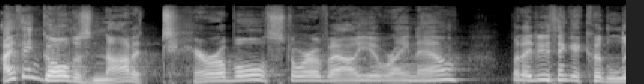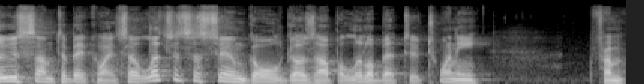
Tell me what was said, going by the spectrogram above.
I think gold is not a terrible store of value right now, but I do think it could lose some to Bitcoin. So let's just assume gold goes up a little bit to 20 from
